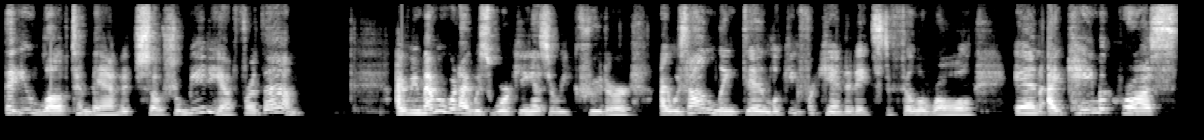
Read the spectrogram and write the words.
that you love to manage social media for them. I remember when I was working as a recruiter, I was on LinkedIn looking for candidates to fill a role, and I came across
